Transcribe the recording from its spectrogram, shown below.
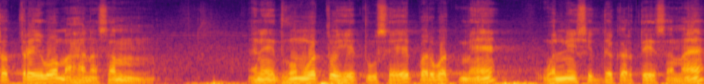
तत्रैव महानसम। यानी धूमवत्व हेतु से पर्वत में वन्य सिद्ध करते समय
